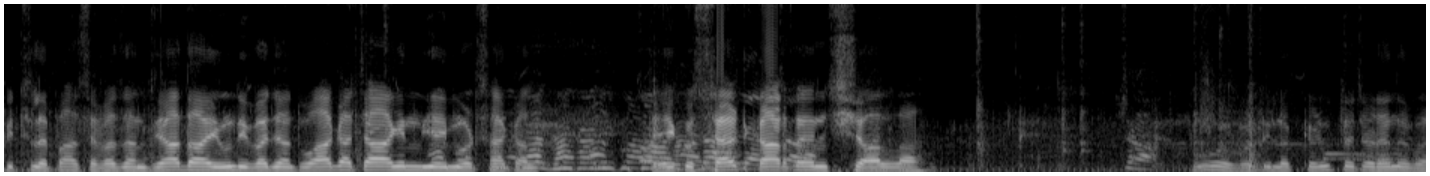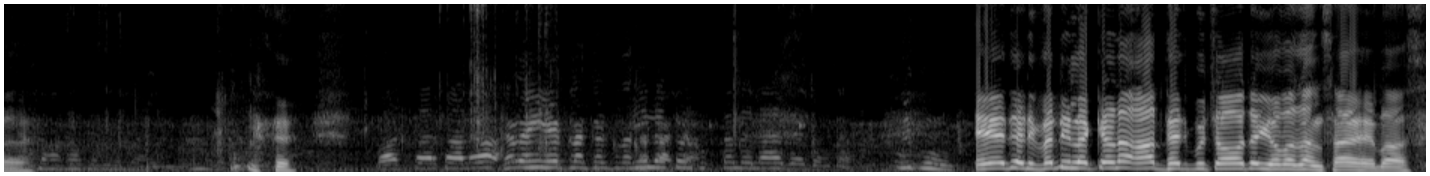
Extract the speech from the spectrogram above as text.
पिछले पास वज़न ज़्यादा ही उनकी वजह तू आगा चा गिंदी मोटरसाइकिल। तो एक सेट करते इन वी लकड़ी उत्ते चढ़ने पाए ए जी वी लकड़ हाथ पुचाओ चाहिए वज़न साहे बस।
